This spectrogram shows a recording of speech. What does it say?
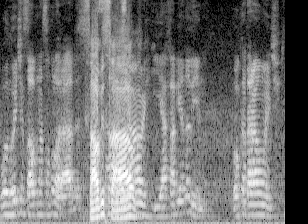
Boa noite e salve Nação Colorada. Salve, salve. E a Fabiana Lima. Vamos cantar aonde?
